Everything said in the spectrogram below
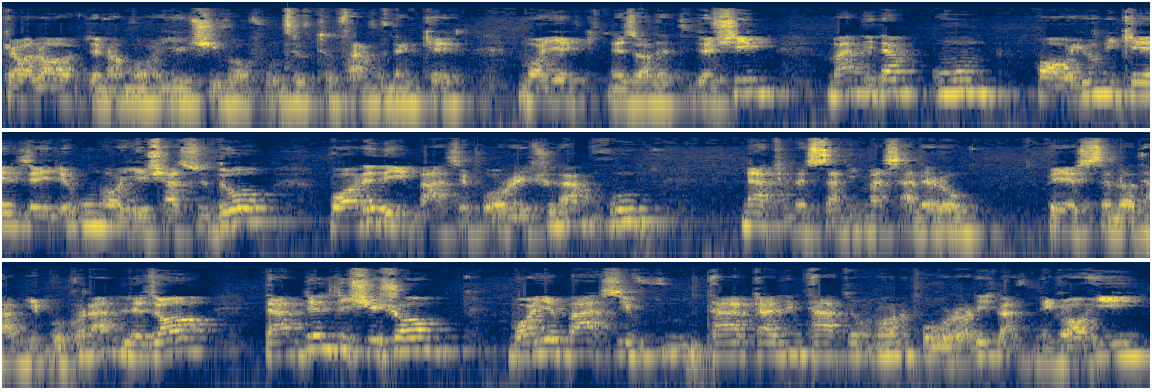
که حالا جناب آقای شیبافور دکتر فرمودن که ما یک نظارتی داشتیم. من دیدم اون آیونی که زیل اون آیه 62 وارد این بحث پره شدن خوب نتونستن این مسئله رو به اصطلاح تبیین بکنن. لذا در جلد ششم ما یه بحثی تر کردیم تحت عنوان پورالیسم از نگاهی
